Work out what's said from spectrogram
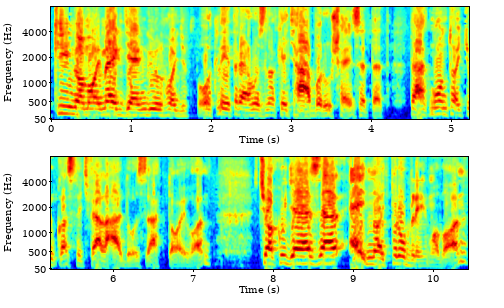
Kína majd meggyengül hogy ott létrehoznak egy háborús helyzetet. Tehát mondhatjuk azt hogy feláldozzák Tajvan csak ugye ezzel egy nagy probléma van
